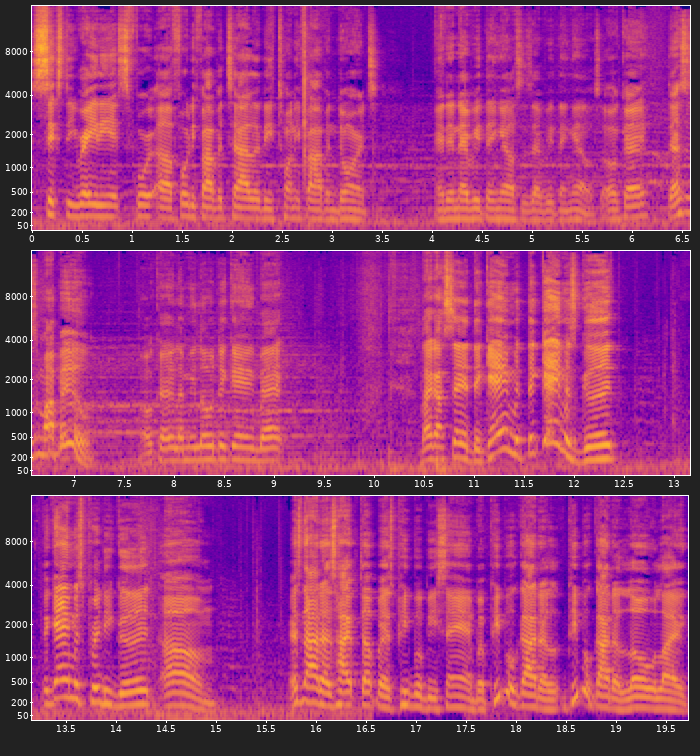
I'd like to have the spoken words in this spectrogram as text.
60 radiance, for, uh, 45 vitality, 25 endurance. And then everything else is everything else. Okay. This is my build. Okay. Let me load the game back. Like I said, the game the game is good. The game is pretty good. Um it's not as hyped up as people be saying, but people gotta people gotta low like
